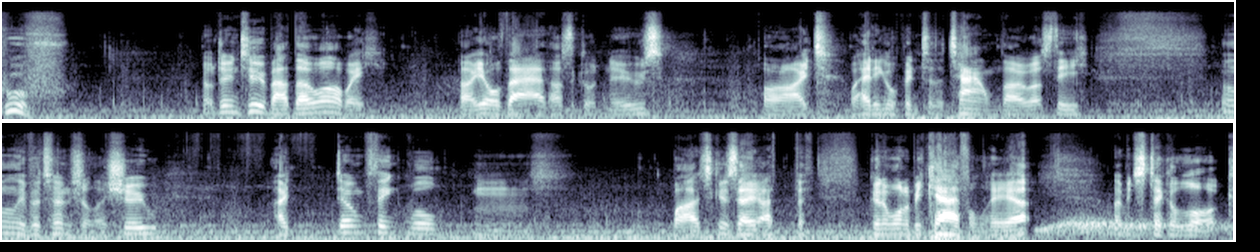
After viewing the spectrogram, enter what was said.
Whew. Not doing too bad though, are we? Oh, you're there. That's the good news. Alright, we're heading up into the town though. That's the only potential issue. I don't think we'll... Hmm. Well, I was going to say, I'm going to want to be careful here. Let me just take a look.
